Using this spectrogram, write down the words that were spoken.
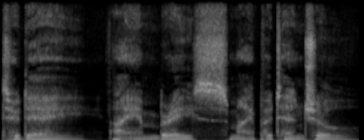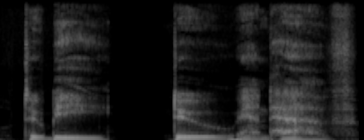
Today I embrace my potential to be, do, and have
